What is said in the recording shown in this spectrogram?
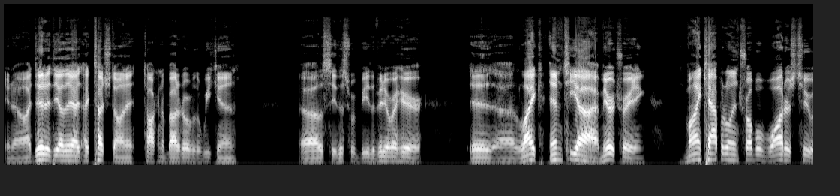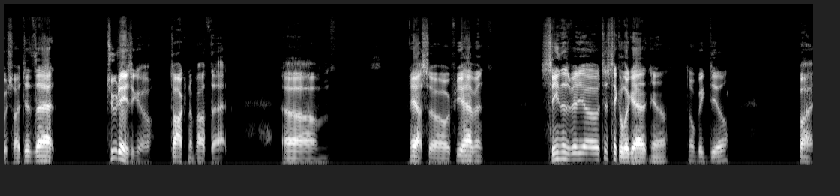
You know, I did it the other day. I, I touched on it, talking about it over the weekend. Uh, let's see, this would be the video right here. Is, uh, like MTI, mirror trading. Mind Capital in troubled waters too. So I did that two days ago, talking about that. Um, yeah, so if you haven't seen this video, just take a look at it, you know, no big deal. But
